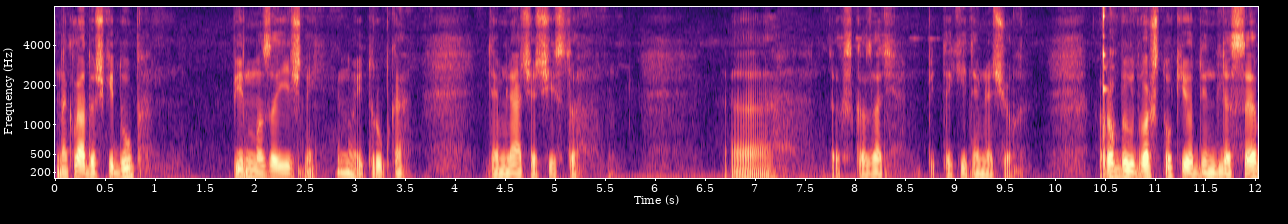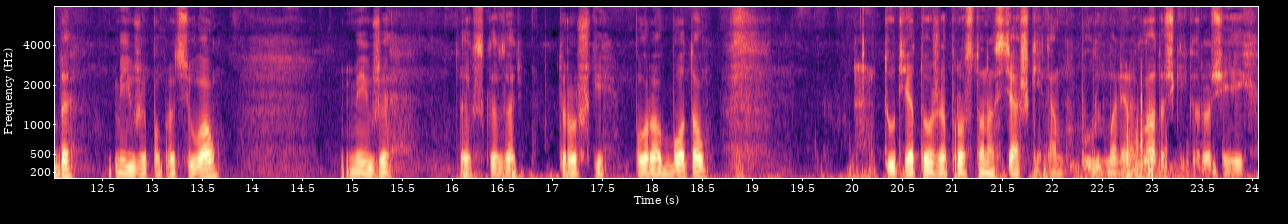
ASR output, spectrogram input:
Накладочки дуб, пін мозаїчний, ну і трубка темляча чисто, е, так сказати, під такий темлячок. Робив два штуки, один для себе, мій вже попрацював, мій вже, так сказати, трошки поработав. Тут я теж просто на стяжки, там були в мене накладочки, коротше, я їх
